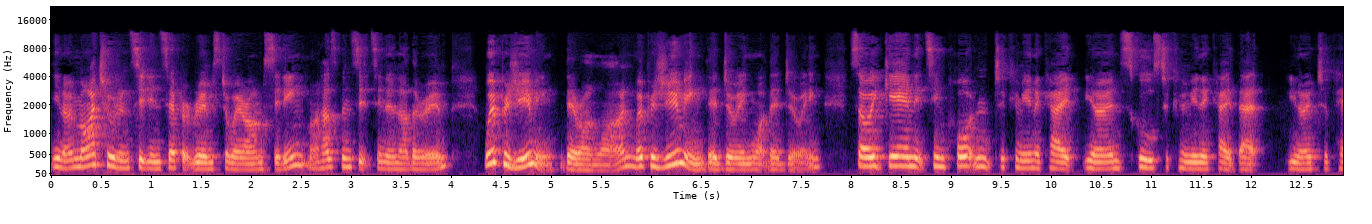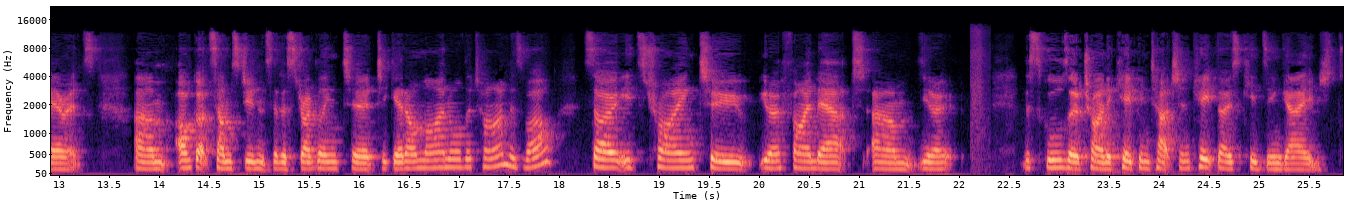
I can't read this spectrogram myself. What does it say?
you know, my children sit in separate rooms to where I'm sitting. My husband sits in another room. We're presuming they're online. We're presuming they're doing what they're doing. So again, it's important to communicate, you know, and schools to communicate that, you know, to parents. Um, I've got some students that are struggling to to get online all the time as well. So it's trying to, you know, find out, um, you know, the schools are trying to keep in touch and keep those kids engaged.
